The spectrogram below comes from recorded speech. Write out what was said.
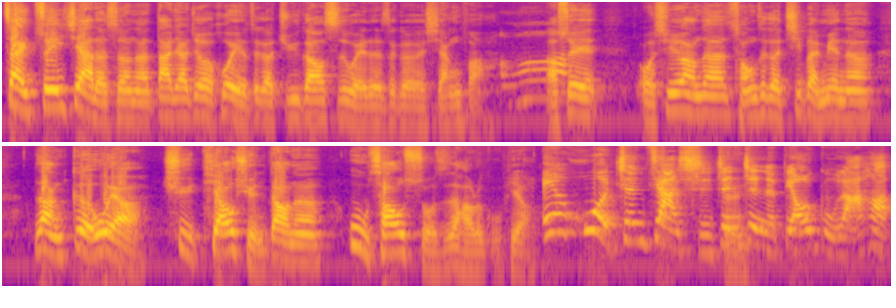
在追价的时候呢，大家就会有这个居高思维的这个想法？哦，啊，所以我希望呢，从这个基本面呢。让各位啊去挑选到呢物超所值好的股票，哎呀，货真价实，真正的标股啦哈。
